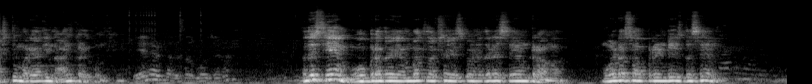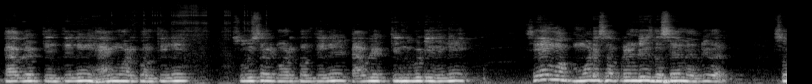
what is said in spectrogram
ಅಷ್ಟು ಮರ್ಯಾದೆ ನಾನು ಕಳ್ಕೊಂತೀನಿ. ಅದೇ ಸೇಮ್ ಒಬ್ಬರ ಹತ್ರ ಎಂಬತ್ತು ಲಕ್ಷ ಇಸ್ಕೊಂಡಿದ್ದಾರೆ same drama modus operandi is the same tablet ತಿಂತೀನಿ ಹ್ಯಾಂಗ್ ಮಾಡ್ಕೊತೀನಿ ಸೂಸೈಡ್ ಮಾಡ್ಕೊತೀನಿ ಟ್ಯಾಬ್ಲೆಟ್ ತಿಂದ್ಬಿಟ್ಟಿದ್ದೀನಿ same modus operandi is the same everywhere so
